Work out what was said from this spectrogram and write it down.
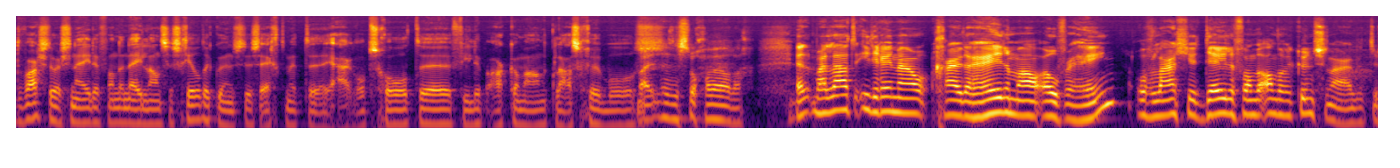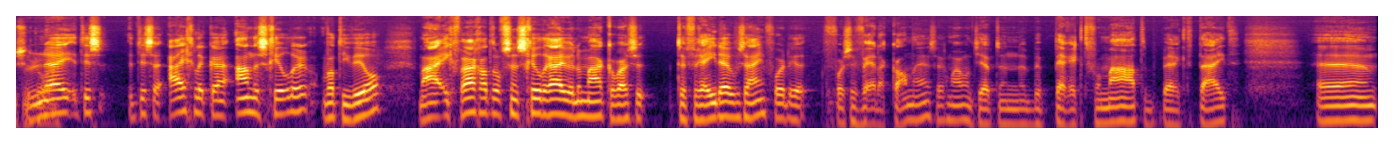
dwarsdoorsneden van de Nederlandse schilderkunst. Dus echt met eh, ja, Rob Scholt, eh Philip Akkerman, Klaas Gubbels. Maar dat is toch geweldig. En, maar laat iedereen nou, ga je er helemaal overheen? Of laat je delen van de andere kunstenaar ertussendoor? Nee, het is, het is eigenlijk eh, aan de schilder wat hij wil. Maar ik vraag altijd of ze een schilderij willen maken waar ze tevreden over zijn. Voor, de, voor zover dat kan, hè, zeg maar. Want je hebt een eh, beperkt formaat, een beperkte tijd. Ehm,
